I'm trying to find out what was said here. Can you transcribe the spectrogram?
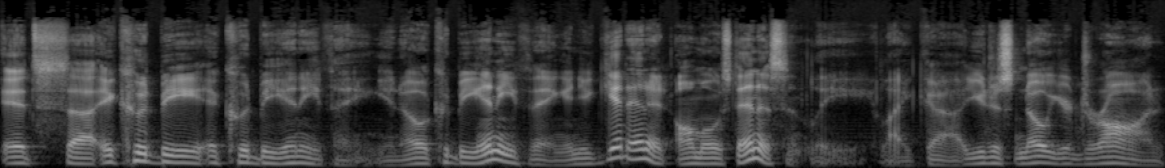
it's uh, it could be it could be anything you know? It could be anything and you get in it almost innocently. Like uh, you just know you're drawn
